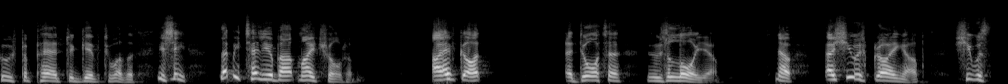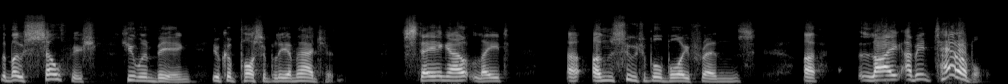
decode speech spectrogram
who's prepared to give to others. You see, let me tell you about my children. I've got a daughter who's a lawyer. Now, as she was growing up, she was the most selfish human being you could possibly imagine. Staying out late, uh, unsuitable boyfriends, uh, lying, I mean, terrible.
